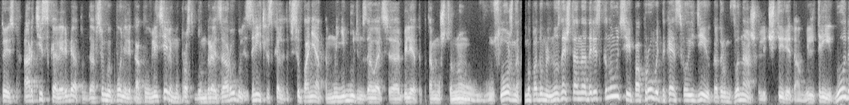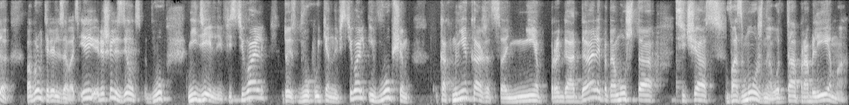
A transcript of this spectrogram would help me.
То есть артисты сказали, ребята, да, все мы поняли, как вы влетели, мы просто будем играть за рубль. Зрители сказали, да все понятно, мы не будем сдавать э, билеты, потому что, ну, ну, сложно. Мы подумали, ну, значит, надо рискнуть и попробовать, наконец, свою идею, которую мы вынашивали 4 там, или 3 года, попробовать реализовать. И решили сделать двухнедельный фестиваль, то есть двухуикендный фестиваль. И, в общем, как мне кажется, не прогадали, потому что сейчас, возможно, вот та проблема,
